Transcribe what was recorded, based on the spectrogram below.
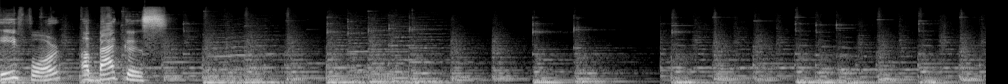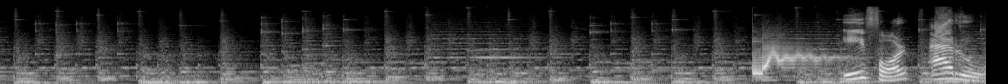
A for abacus. A for arrow.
